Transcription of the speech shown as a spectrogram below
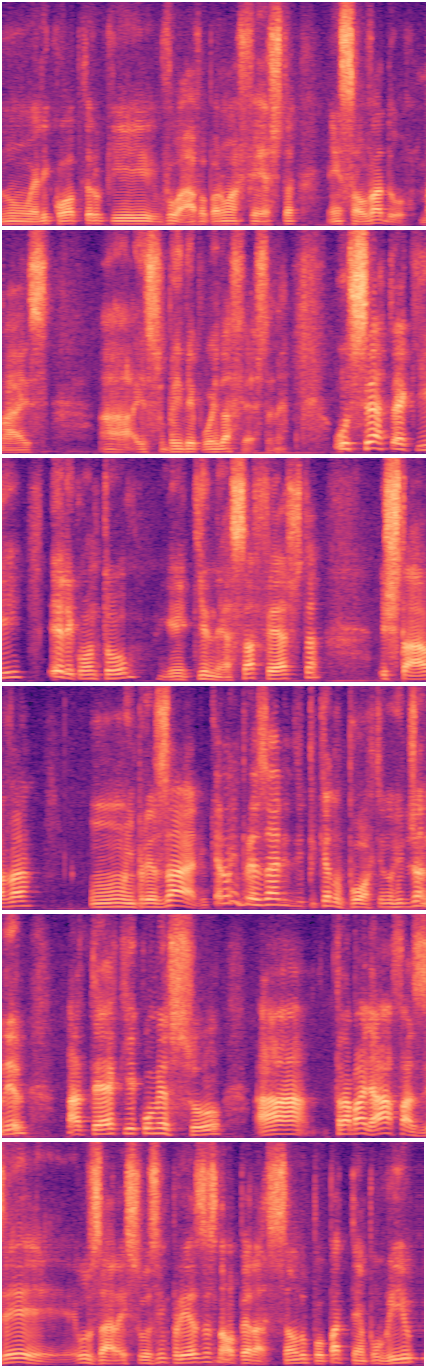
num helicóptero que voava para uma festa em Salvador, mas ah, isso bem depois da festa. Né? O certo é que ele contou que nessa festa estava um empresário, que era um empresário de pequeno porte no Rio de Janeiro, até que começou a trabalhar, a fazer, usar as suas empresas na operação do Poupa Tempo Rio,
